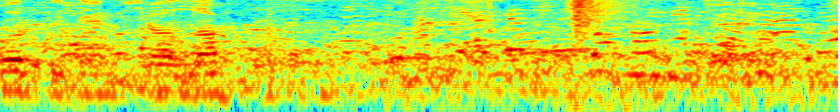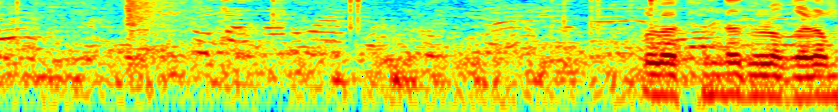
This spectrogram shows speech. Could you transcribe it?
اور پیتے ہیں انشاءاللہ تھوڑا ٹھنڈا تھوڑا گرم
